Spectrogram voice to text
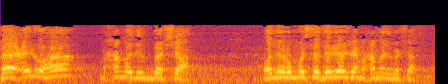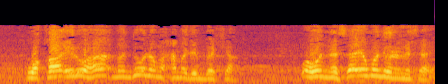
فاعلها محمد بن بشار. ضمير مستتر يرجع محمد بن بشار. وقائلها من دون محمد بن بشار. وهو النسائي ومن دون النسائي.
